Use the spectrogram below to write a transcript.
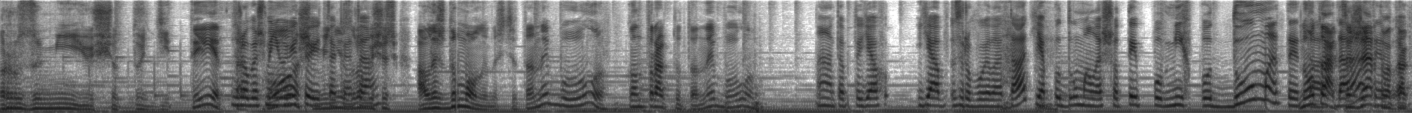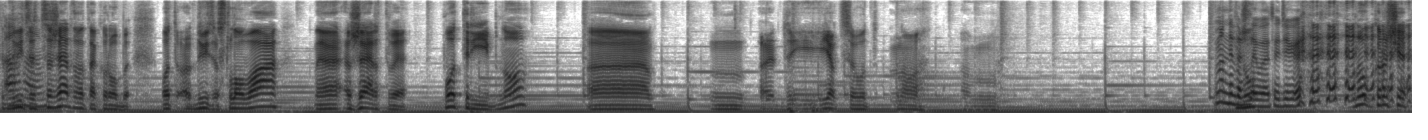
розумію, що тоді ти Зробиш мені також відповідь мені таке, зробиш та? щось. Але ж домовленості та не було. Контракту та не було. А, тобто я, я б зробила так, я подумала, що ти поміг подумати. Ну так, да? це жертва Ти- так. Дивіться, ага. це жертва так робить. От дивіться, слова е, жертви потрібно. Е, е, як це от, ну. Ну, неважливо тоді. Ну, коротше,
